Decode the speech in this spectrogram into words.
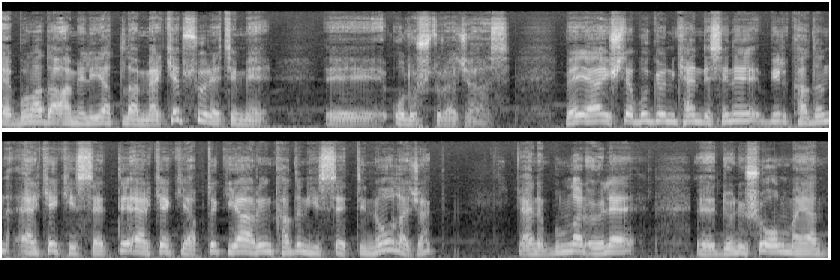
e, buna da ameliyatla merkep sureti mi e, oluşturacağız? Veya işte bugün kendisini bir kadın erkek hissetti, erkek yaptık. Yarın kadın hissetti. Ne olacak? Yani bunlar öyle e, dönüşü olmayan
